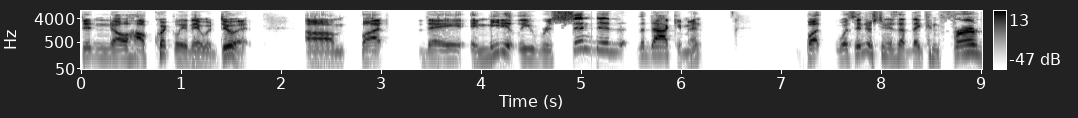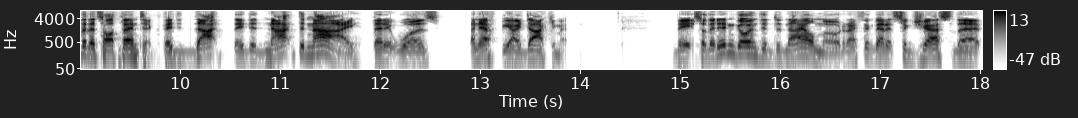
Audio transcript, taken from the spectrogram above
didn't know how quickly they would do it, um, but they immediately rescinded the document. But what's interesting is that they confirmed that it's authentic. They did not they did not deny that it was an FBI document. They so they didn't go into denial mode, and I think that it suggests that.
